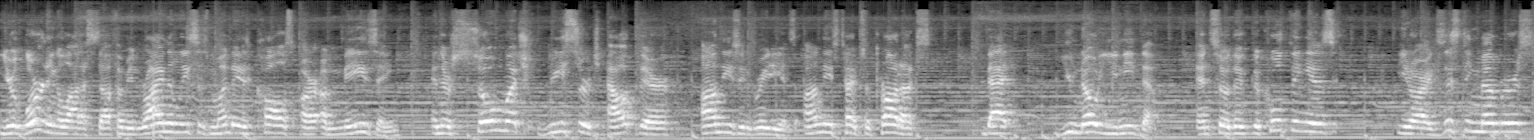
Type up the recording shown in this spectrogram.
you're learning a lot of stuff. I mean, Ryan and Lisa's Monday calls are amazing, and there's so much research out there on these ingredients, on these types of products that you know you need them. And so the, the cool thing is, you know, our existing members,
